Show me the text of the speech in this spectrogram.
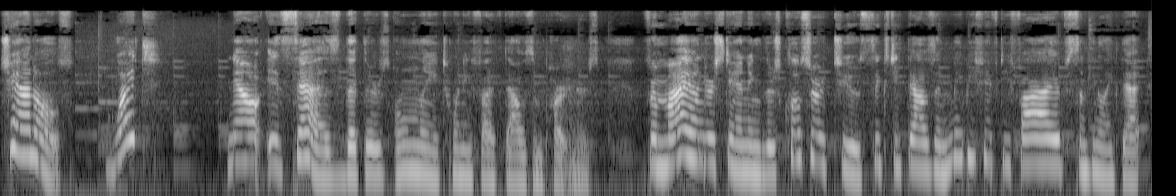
channels. What? Now it says that there's only 25,000 partners. From my understanding, there's closer to 60,000, maybe 55, something like that.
